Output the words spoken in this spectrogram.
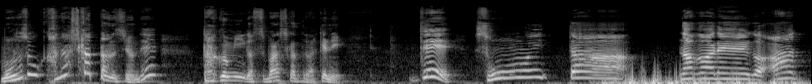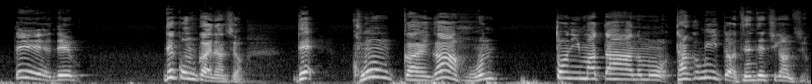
ものすごく悲しかったんですよね。タグミーが素晴らしかっただけに。で、そういった流れがあって、で、で、今回なんですよ。で、今回が本当にまた、あのもう、タグミーとは全然違うんですよ。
